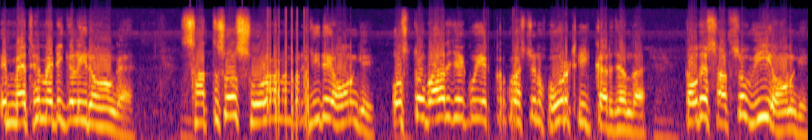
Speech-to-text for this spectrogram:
ਇਹ ਮੈਥਮੈਟਿਕਲੀ ਰੋਂਗ ਹੈ। 716 ਨੰਬਰ ਜਿਹਦੇ ਆਉਣਗੇ, ਉਸ ਤੋਂ ਬਾਅਦ ਜੇ ਕੋਈ ਇੱਕ ਕੁਐਸਚਨ ਹੋਰ ਠੀਕ ਕਰ ਜਾਂਦਾ ਤਾਂ ਉਹਦੇ 720 ਆਉਣਗੇ।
